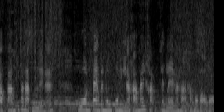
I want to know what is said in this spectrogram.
จับตามที่ถนัดมือเลยนะ วนแปรงเป็นวงกลมอย่างนี้นะคะ ไม่ขัดแรงๆนะคะ ขัดเบาๆพอ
